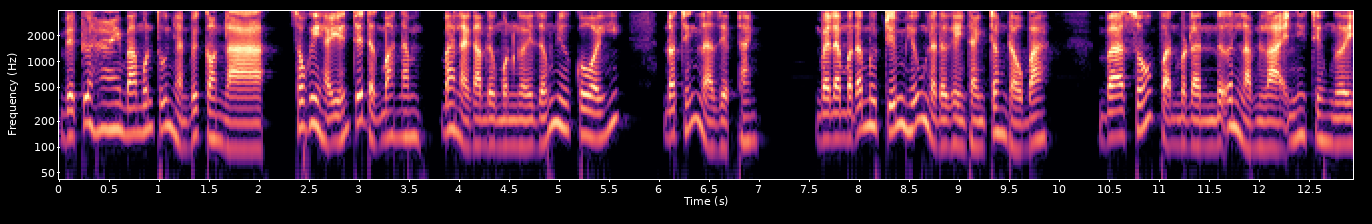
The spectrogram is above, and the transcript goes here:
Việc thứ hai ba muốn thú nhận với con là sau khi Hải Yến chết được 3 năm, ba lại gặp được một người giống như cô ấy, đó chính là Diệp Thanh. Vậy là một âm mưu chiếm hữu là được hình thành trong đầu ba, và số phận một lần nữa làm lại như chiêu người.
